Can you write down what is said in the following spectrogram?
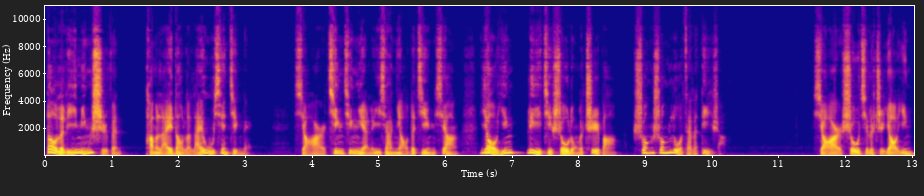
到了黎明时分，他们来到了莱芜县境内。小二轻轻捻了一下鸟的颈项，药鹰立即收拢了翅膀，双双落在了地上。小二收起了纸药鹰，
